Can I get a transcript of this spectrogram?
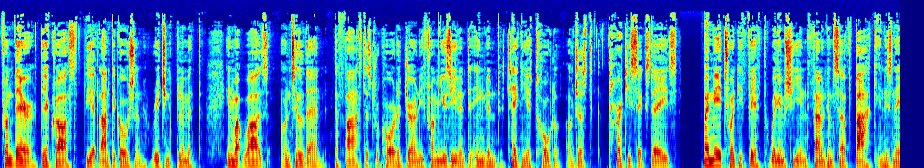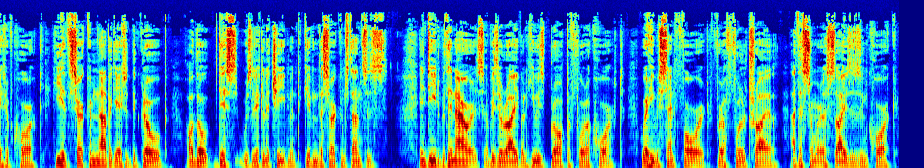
From there, they crossed the Atlantic Ocean, reaching Plymouth, in what was, until then, the fastest recorded journey from New Zealand to England, taking a total of just 36 days. By May 25th, William Sheehan found himself back in his native Cork. He had circumnavigated the globe, although this was little achievement given the circumstances. Indeed, within hours of his arrival, he was brought before a court, where he was sent forward for a full trial at the summer assizes in Cork.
